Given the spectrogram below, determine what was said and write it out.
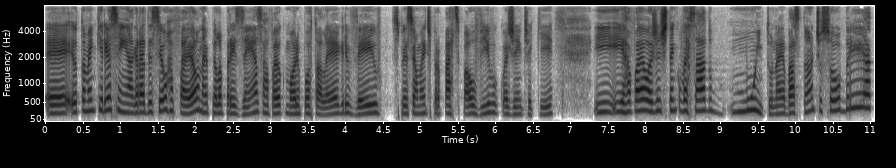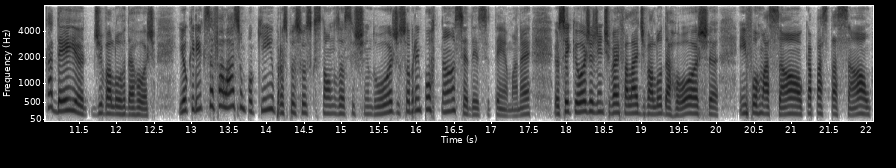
é, eu também queria assim, agradecer o Rafael né, pela presença. Rafael, que mora em Porto Alegre, veio especialmente para participar ao vivo com a gente aqui. E, e, Rafael, a gente tem conversado muito, né, bastante sobre a cadeia de valor da rocha. E eu queria que você falasse um pouquinho para as pessoas que estão nos assistindo hoje sobre a importância desse tema. Né? Eu sei que hoje a gente vai falar de valor da rocha, informação, capacitação,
